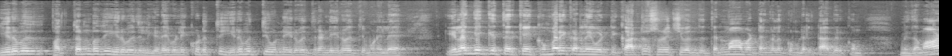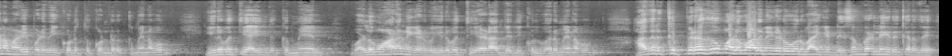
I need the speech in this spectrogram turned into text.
இருபது பத்தொன்பது இருபதில் இடைவெளி கொடுத்து இருபத்தி ஒன்று இருபத்தி ரெண்டு இருபத்தி மூணிலே இலங்கைக்கு தெற்கே குமரிக்கடலை ஒட்டி காற்று சுழற்சி வந்து தென் மாவட்டங்களுக்கும் டெல்டாவிற்கும் மிதமான மழைப்பொழிவை கொடுத்து கொண்டிருக்கும் எனவும் இருபத்தி ஐந்துக்கு மேல் வலுவான நிகழ்வு இருபத்தி ஏழாம் தேதிக்குள் வரும் எனவும் அதற்கு பிறகும் வலுவான நிகழ்வு உருவாகி டிசம்பரில் இருக்கிறது.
